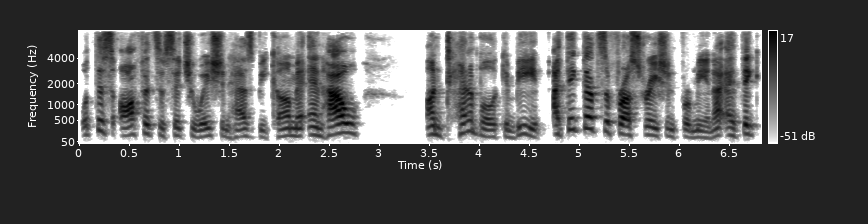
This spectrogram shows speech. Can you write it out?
what this offensive situation has become and how untenable it can be. I think that's the frustration for me. And I, I think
